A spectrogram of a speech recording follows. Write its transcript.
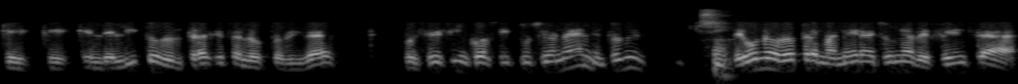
que, que, el delito de ultrajes a la autoridad pues es inconstitucional. Entonces, de una u otra manera es una defensa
